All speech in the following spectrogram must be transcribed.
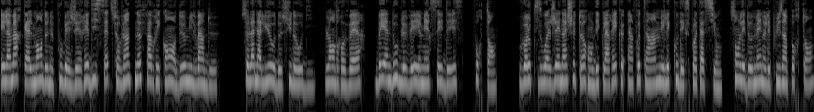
et la marque allemande ne pouvait gérer 17 sur 29 fabricants en 2022. Cela n'a lieu au-dessus de Audi, Land Rover, BMW et Mercedes, pourtant. Volkswagen acheteurs ont déclaré que infotainment et les coûts d'exploitation sont les domaines les plus importants,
